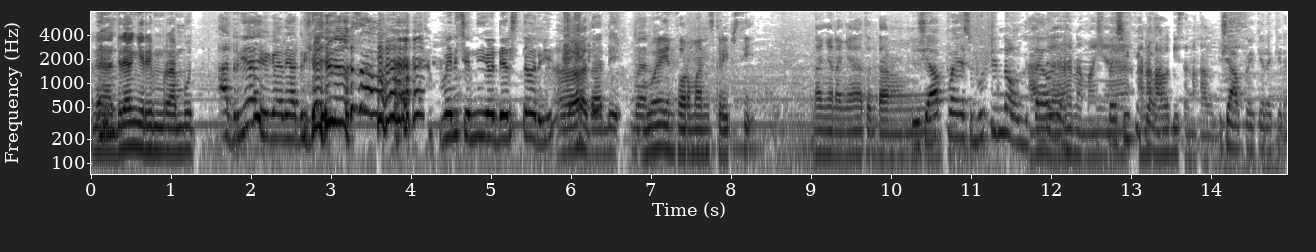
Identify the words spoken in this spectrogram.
Nah, Adria ngirim rambut. Adria juga nih Adria juga sama mention your their story Oh, tadi. Gue informan skripsi nanya-nanya tentang Di siapa ya sebutin dong ada detailnya namanya Spesifik anak dong. albis anak albis siapa ya kira-kira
